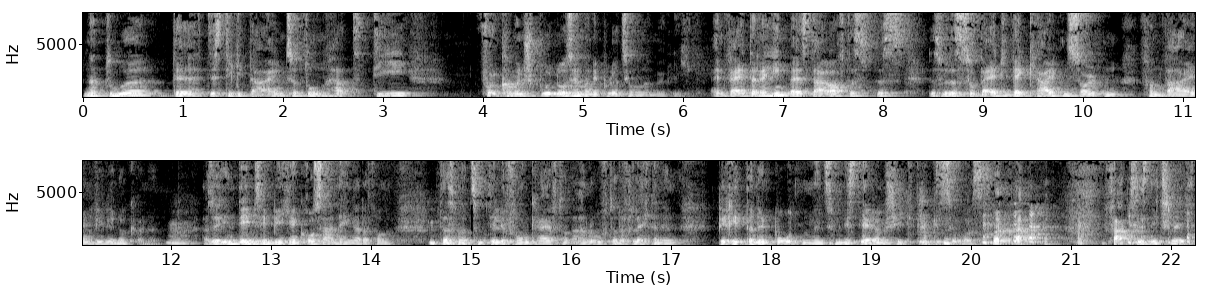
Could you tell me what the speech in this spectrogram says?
Natur de, des Digitalen zu tun hat, die vollkommen spurlose Manipulation ermöglicht. Ein weiterer Hinweis darauf, dass, dass, dass wir das so weit weghalten sollten von Wahlen, wie wir nur können. Hm. Also in dem Sinn bin ich ein großer Anhänger davon, dass man zum Telefon greift und anruft oder vielleicht einen berittenen Boten ins Ministerium schickt, irgendwie sowas. Fax ist nicht schlecht.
